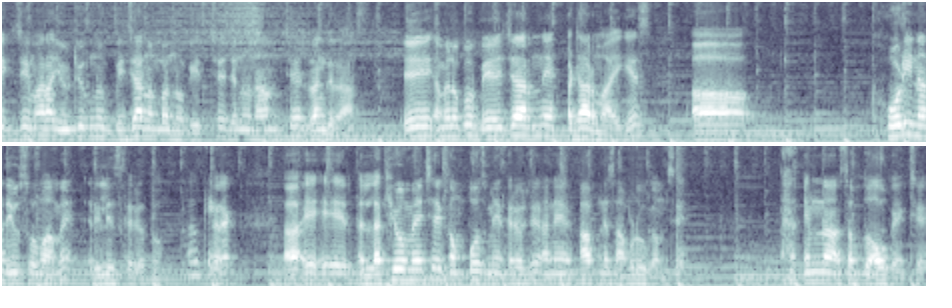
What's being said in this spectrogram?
એક જે મારા યુટ્યુબનું બીજા નંબરનું ગીત છે જેનું નામ છે રંગરાસ. એ અમે લોકો બે હજાર ને અઢારમાં આઈ ગેસ હોળીના દિવસોમાં અમે રિલીઝ કર્યો હતો. કરેક્ટ એ એ લખ્યો મેં છે કમ્પોઝ મેં કર્યો છે અને આપને સાંભળવું ગમશે. એમના શબ્દો આવું કંઈક છે.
